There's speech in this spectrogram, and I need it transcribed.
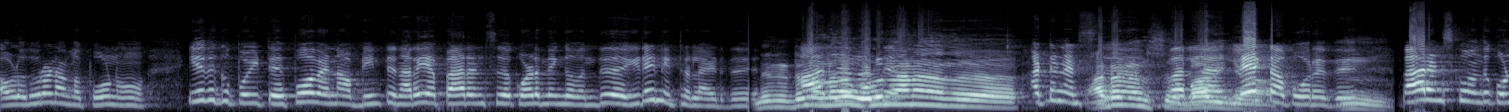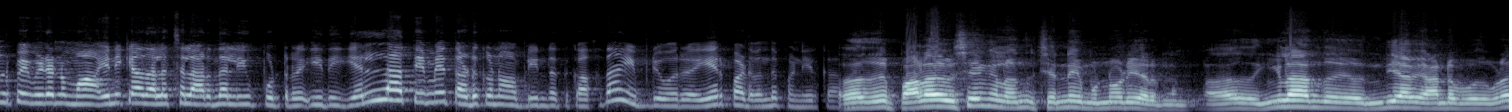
அவ்வளவு தூரம் நாங்க போனோம். எதுக்கு போயிட்டு போ வேணாம் அப்படின்ட்டு நிறைய பேரண்ட்ஸ் குழந்தைங்க வந்து இடைநிற்றல் ஆயிடுது ஒழுங்கான அட்டண்டன்ஸ். லேட்டா போறது. பேரண்ட்ஸ்க்கும் வந்து கொண்டு போய் விடணுமா? என்னைக்காவது அலைச்சலா இருந்தா லீவ் போட்டுரு. இது எல்லாத்தையுமே தடுக்கணும் அப்படின்றதுக்காக தான் இப்படி ஒரு ஏற்பாடு வந்து பண்ணியிருக்காங்க. அதாவது பல விஷயங்கள் வந்து சென்னை முன்னோடியா இருக்கும். அதாவது இங்கிலாந்து இந்தியாவை ஆண்டபோது கூட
